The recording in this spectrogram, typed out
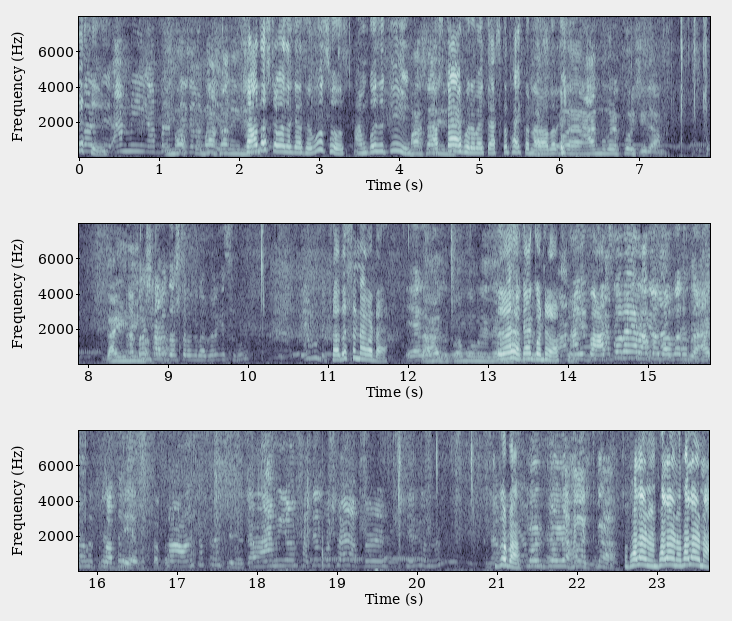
গেছে। সাড়ে দশটা বাজে গেছে বুঝছ আমি কইছি কি আজকে আয় করে বাইতে আজকে থাকো না বাজার। কইছিলাম সাড়ে দশটা বাজারে গেছিল না কটা? তো এক ঘণ্টা বাজারে তো হল না কি করবা? হালাস না ফেলাও না ফেলাও না।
